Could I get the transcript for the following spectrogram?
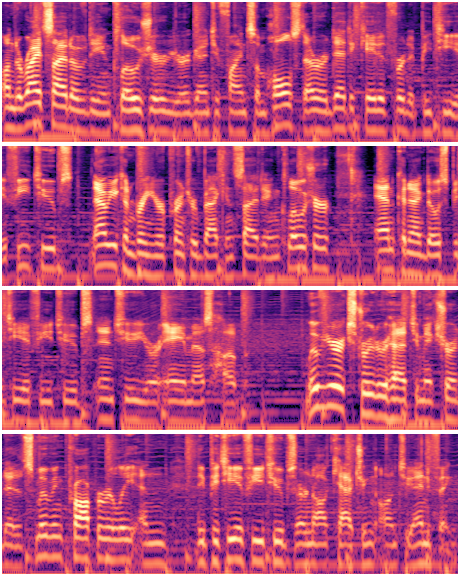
On the right side of the enclosure, you're going to find some holes that are dedicated for the PTFE tubes. Now you can bring your printer back inside the enclosure and connect those PTFE tubes into your AMS hub. Move your extruder head to make sure that it's moving properly and the PTFE tubes are not catching onto anything.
